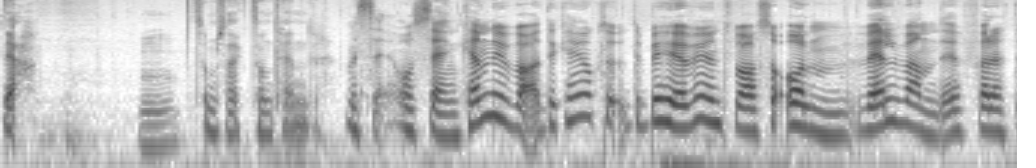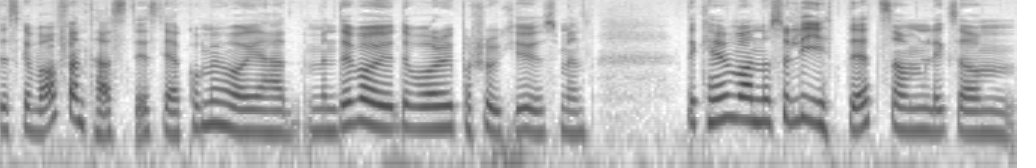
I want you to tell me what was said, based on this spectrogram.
ja, Mm. som sagt sånt händer. Men sen, och sen kan det ju vara, det, kan ju också, det behöver ju inte vara så omvälvande för att det ska vara fantastiskt. Jag kommer ihåg, jag hade, men det var, ju, det var ju på sjukhus, men det kan ju vara något så litet som liksom,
